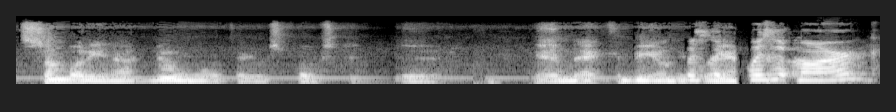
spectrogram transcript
somebody not doing what they were supposed to do. And that could be on the was ground. It, was it Mark?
